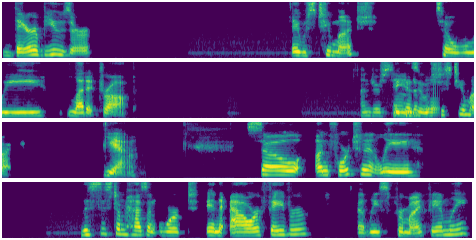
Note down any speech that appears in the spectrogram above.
their abuser, it was too much. So we let it drop. Understandable. Because it was just too much. Yeah. So unfortunately, the system hasn't worked in our favor, at least for my family.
